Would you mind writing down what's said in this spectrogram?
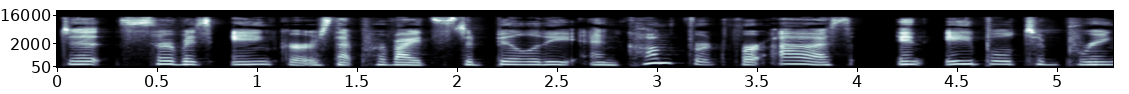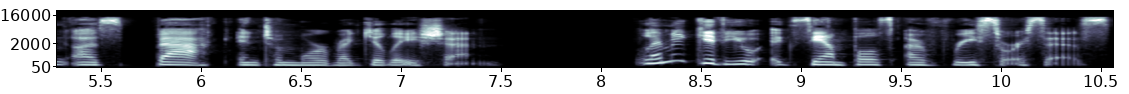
to serve as anchors that provide stability and comfort for us and able to bring us back into more regulation. Let me give you examples of resources.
